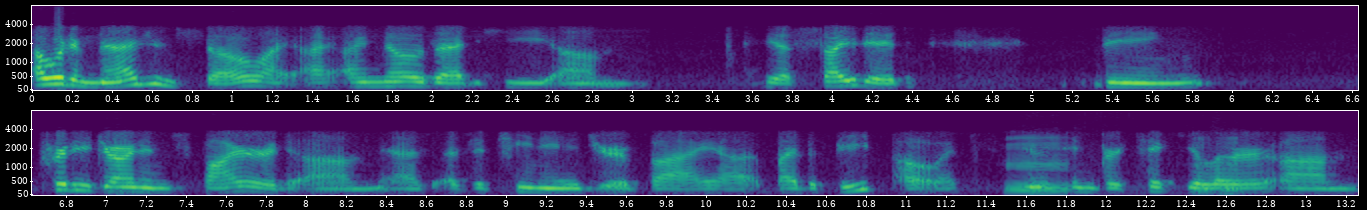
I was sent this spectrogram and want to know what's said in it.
I would imagine so. I, I, know that he um, he has cited being pretty darn inspired um, as, as a teenager by uh, by the Beat Poets Mm. in, in particular. Um,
